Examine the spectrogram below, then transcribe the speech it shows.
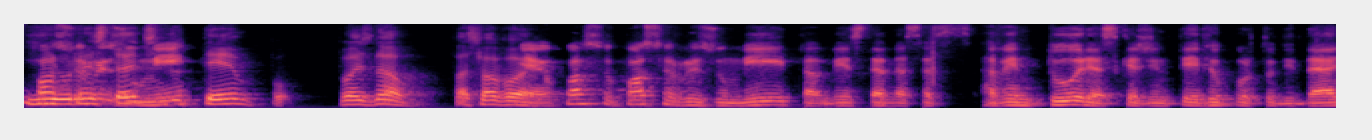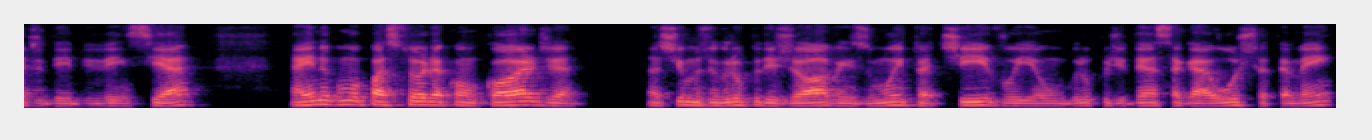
E o restante resumir... do tempo, pois não, Faz favor. É, eu posso, posso resumir, talvez, dessas aventuras que a gente teve oportunidade de vivenciar. Ainda como pastor da Concórdia, nós tínhamos um grupo de jovens muito ativo e um grupo de dança gaúcha também.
